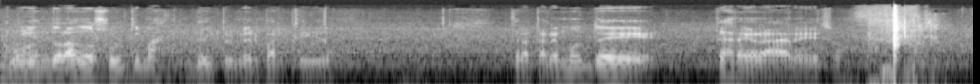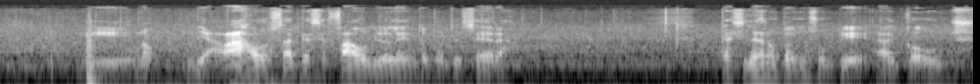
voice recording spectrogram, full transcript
incluyendo las dos últimas del primer partido. Trataremos de, de arreglar eso. Y no, de abajo saca ese foul violento por tercera. Casi le rompemos un pie al coach.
